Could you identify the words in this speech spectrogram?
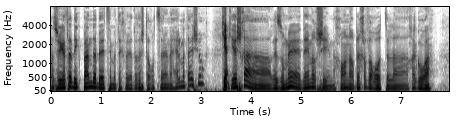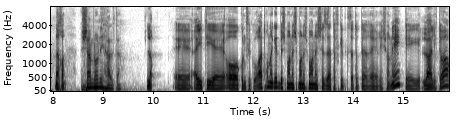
אז כשהגעת לביג פנדה בעצם, אתה כבר ידעת שאתה רוצה לנהל מתישהו? כן. כי יש לך רזומה די מרשים, נכון? הרבה חברות על החגורה. נכון. שם לא ניהלת. אה, הייתי אה, או קונפיגורטור נגיד ב-888, שזה התפקיד קצת יותר אה, ראשוני, כי לא היה לי תואר,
